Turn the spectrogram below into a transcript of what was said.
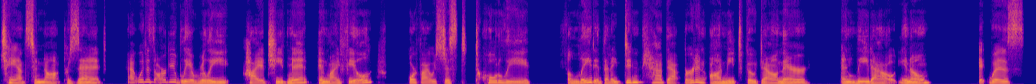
chance to not present at what is arguably a really high achievement in my field, or if I was just totally elated that I didn't have that burden on me to go down there and lead out, you know? It was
